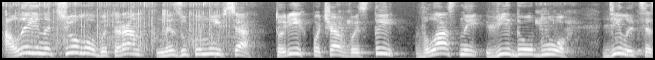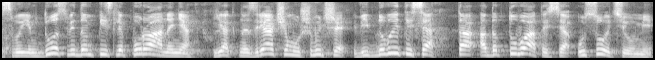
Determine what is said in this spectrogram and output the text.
Але і на цьому ветеран не зупинився. Торік почав вести власний відеоблог. Ділиться своїм досвідом після поранення, як незрячому швидше відновитися та адаптуватися у соціумі.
